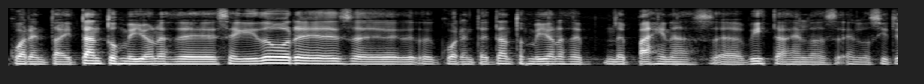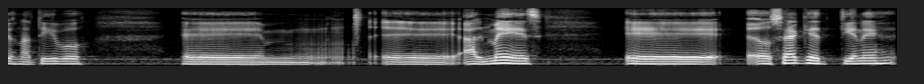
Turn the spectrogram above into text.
cuarenta y tantos millones de seguidores, cuarenta eh, y tantos millones de, de páginas eh, vistas en los, en los, sitios nativos eh, al mes. o sea que tiene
